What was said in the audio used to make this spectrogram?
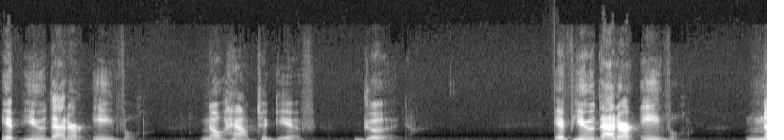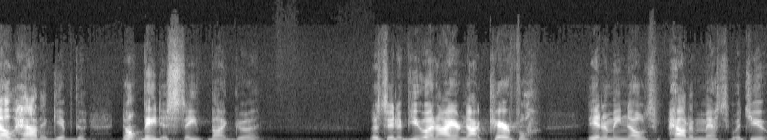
If you that are evil know how to give good, if you that are evil know how to give good, don't be deceived by good. Listen, if you and I are not careful, the enemy knows how to mess with you.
